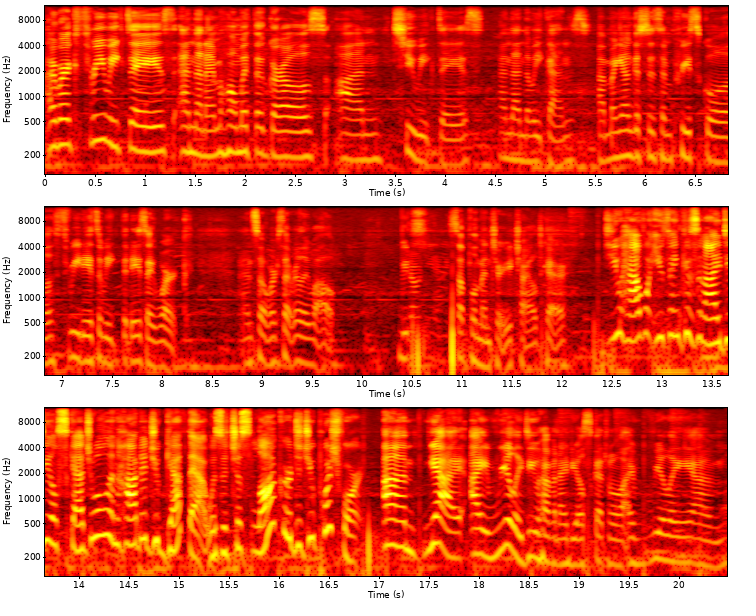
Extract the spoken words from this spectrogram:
I work three weekdays and then I'm home with the girls on two weekdays and then the weekends. Uh, my youngest is in preschool three days a week, the days I work. And so it works out really well. We don't need supplementary childcare. Do you have what you think is an ideal schedule, and how did you get that? Was it just luck, or did you push for it? Um, yeah, I, I, really do have an ideal schedule. I really, um,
